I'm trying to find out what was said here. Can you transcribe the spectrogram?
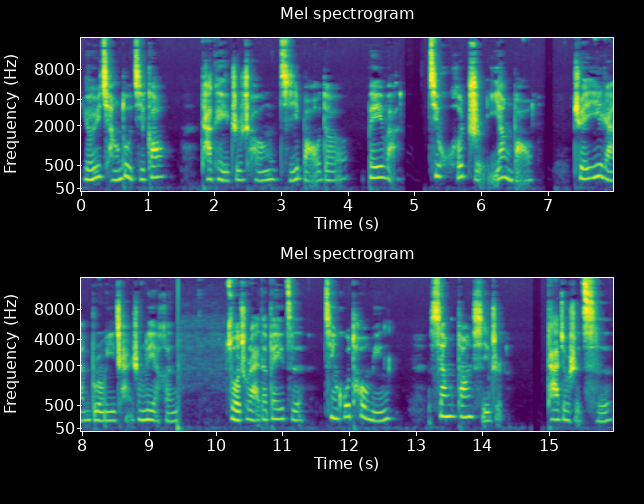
由于强度极高，它可以制成极薄的杯碗，几乎和纸一样薄，却依然不容易产生裂痕。做出来的杯子近乎透明，相当细致。它就是瓷。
